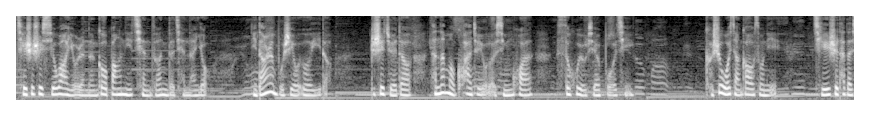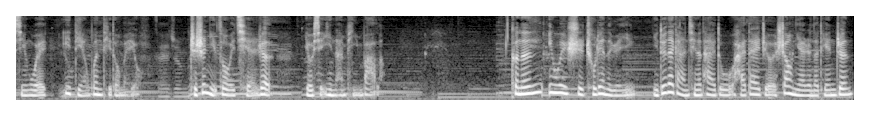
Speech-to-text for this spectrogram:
其实是希望有人能够帮你谴责你的前男友。你当然不是有恶意的，只是觉得他那么快就有了新欢，似乎有些薄情。可是我想告诉你，其实他的行为一点问题都没有，只是你作为前任有些意难平罢了。”可能因为是初恋的原因，你对待感情的态度还带着少年人的天真，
